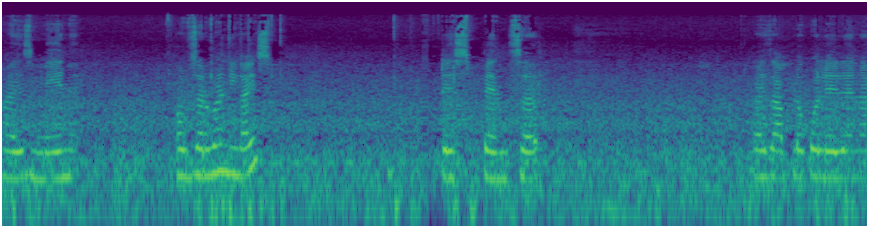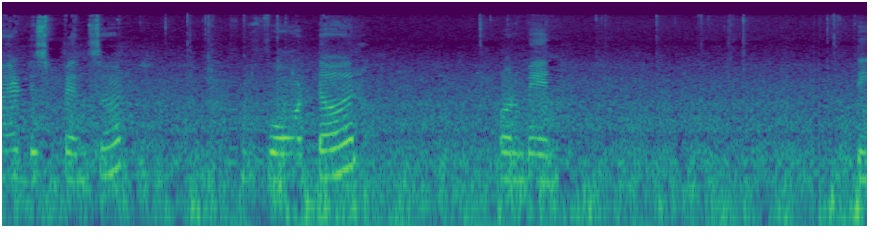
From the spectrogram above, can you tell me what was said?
गाइस मेन ऑब्जर्वर नहीं गाइस डिस्पेंसर गाइस आप लोग को ले लेना है डिस्पेंसर वाटर और मेन टी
